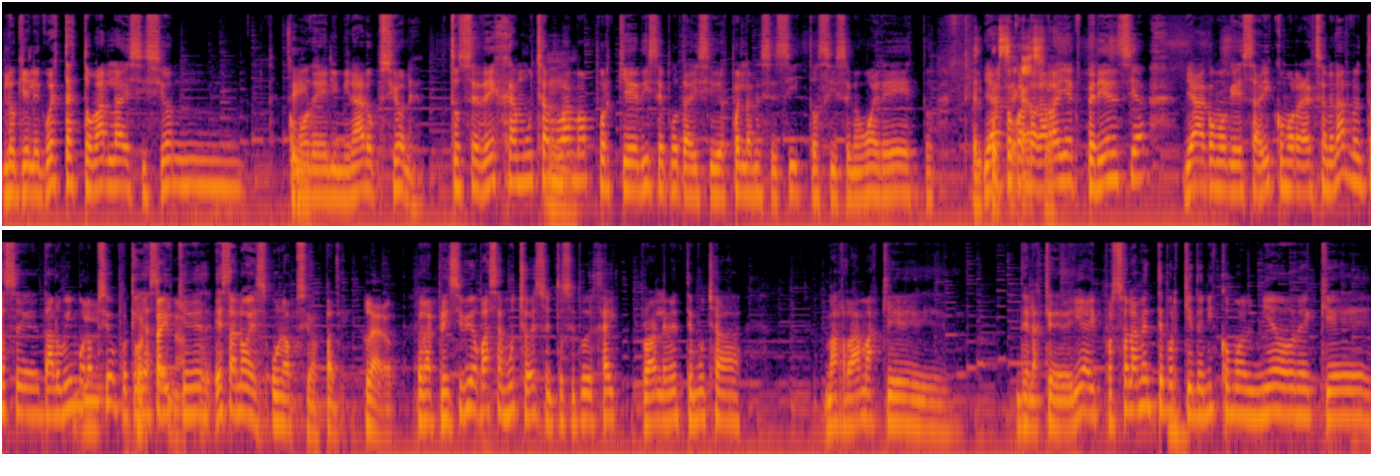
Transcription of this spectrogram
lo que le cuesta es tomar la decisión como Sí. de eliminar opciones. Entonces deja muchas Mm. ramas porque dice, puta, y si después la necesito, si se me muere esto. El ya después si cuando agarráis experiencia, ya como que sabéis cómo reaccionar, entonces da lo mismo la Mm, opción porque ya sabéis ¿no? que esa no es una opción para ti. claro. Pero al principio pasa mucho eso, entonces tú dejáis probablemente muchas más ramas que de las que deberíais, por solamente porque tenéis como el miedo de que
